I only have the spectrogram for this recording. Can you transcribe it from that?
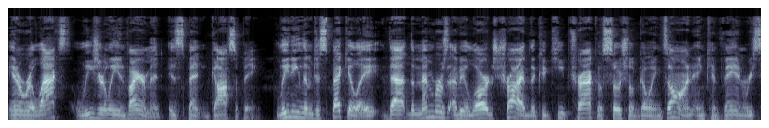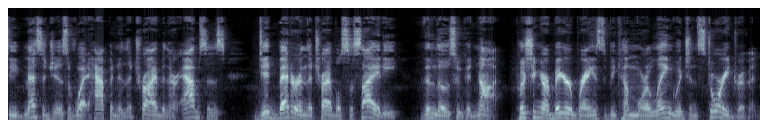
in a relaxed, leisurely environment is spent gossiping leading them to speculate that the members of a large tribe that could keep track of social goings on and convey and receive messages of what happened in the tribe in their absence did better in the tribal society than those who could not, pushing our bigger brains to become more language and story driven.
